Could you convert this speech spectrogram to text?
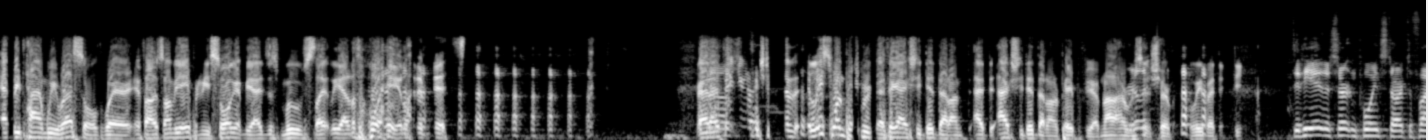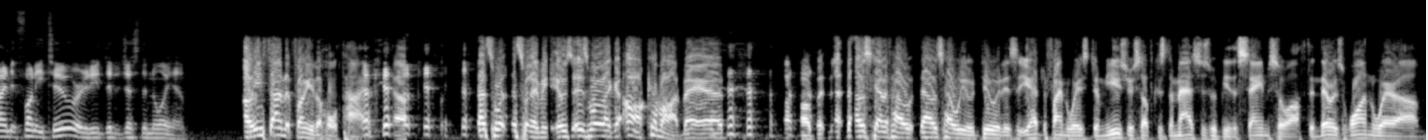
every time we wrestled, where if I was on the apron and he swung at me, I just moved slightly out of the way and let him miss. And I think you actually, at least one pay per view. I think I actually did that on. I actually did that on a pay per view. I'm not 100 Really? percent sure, but I believe I did. Did he at a certain point start to find it funny too, or did, he, did it just annoy him? Oh, he found it funny the whole time. Okay. Uh, okay. that's what that's what I mean. It was, it was more like, oh, come on, man. Uh-oh. But that, that was kind of how that was how we would do it. Is that you had to find ways to amuse yourself because the matches would be the same so often. There was one where, um,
